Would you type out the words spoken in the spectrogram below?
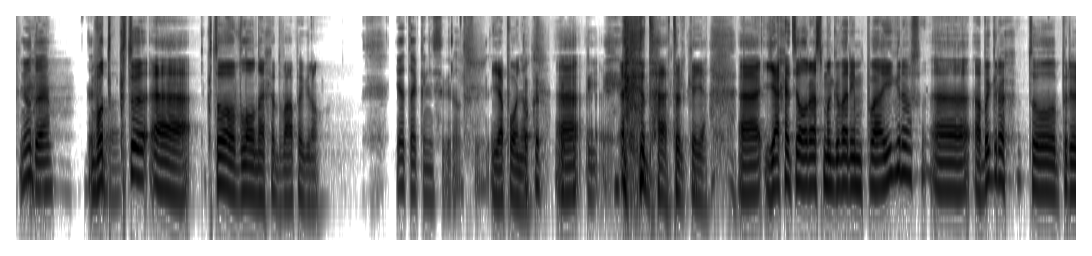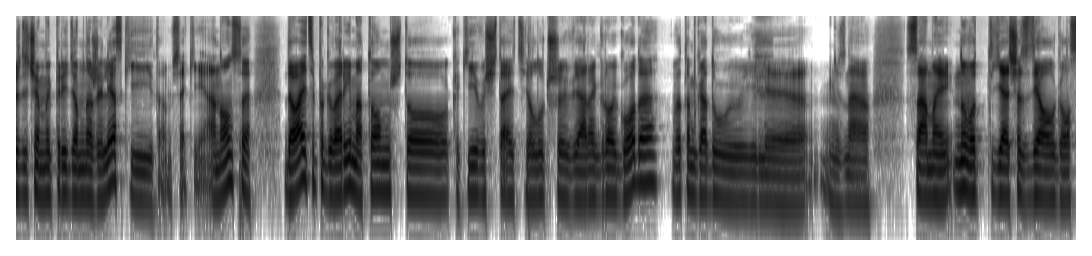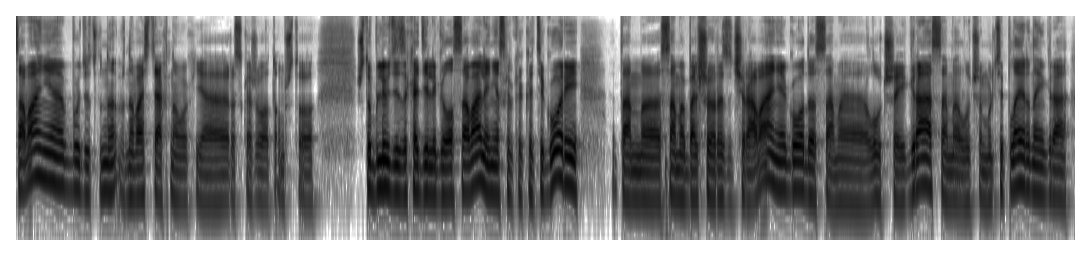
Ну да. Да. вот кто, э, кто в Echo 2 поиграл? Я так и не сыграл. Я понял. Только, А, только ты. Да, только я. А, Я хотел, раз мы говорим по играм, э, об играх, то прежде чем мы перейдем на железки и там всякие анонсы, давайте поговорим о том, что какие вы считаете лучшей VR-игрой года в этом году или, не знаю, самой... Ну вот я сейчас сделал голосование, будет в новостях новых, я расскажу о том, что чтобы люди заходили, голосовали, несколько категорий, там э, самое большое разочарование года, самая лучшая игра, самая лучшая мультиплеерная игра.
